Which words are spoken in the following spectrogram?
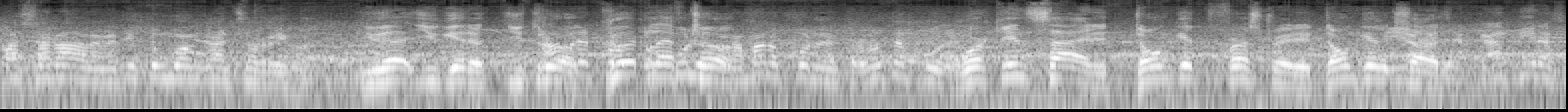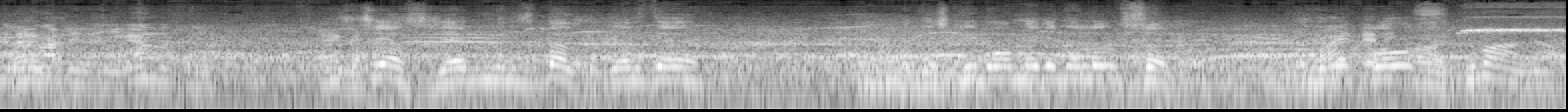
Pasa nada, le metiste un buen gancho arriba. You uh, you get a you throw Abre a good left Julio, con las hook. manos por dentro, no te apures. Work inside it. Don't get frustrated. Don't get excited. Yes, jab him in his belly. You understand? But just keep on making the little circle. When you get close, Come on now.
